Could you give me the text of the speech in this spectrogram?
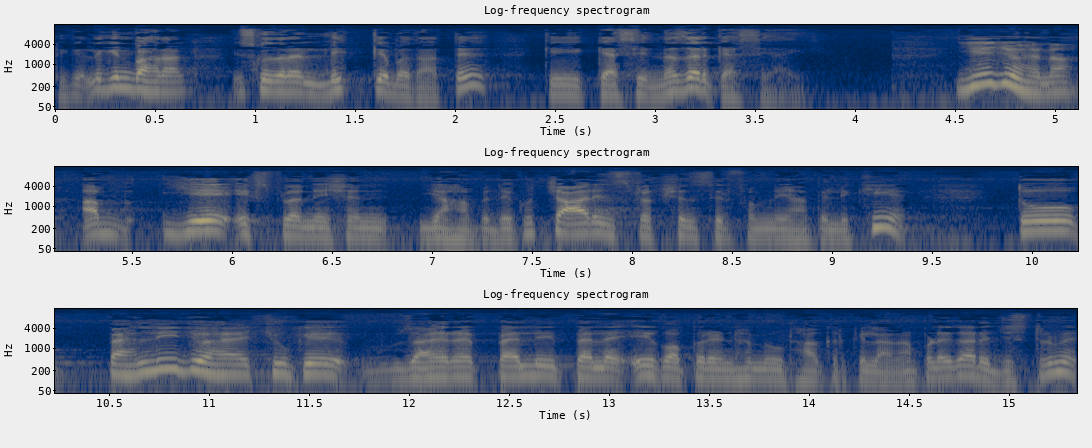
ٹھیک ہے؟ لیکن بہرحال اس کو ذرا لکھ کے بتاتے ہیں کہ کیسے نظر کیسے آئے گی یہ جو ہے نا، اب یہ ایکسپلینیشن یہاں پہ دیکھو، چار انسٹرکشن صرف ہم نے یہاں پہ لکھی ہے تو پہلی جو ہے، چونکہ ظاہر ہے پہلی، پہلے ایک آپرینٹ ہمیں اٹھا کر کے لانا پڑے گا رجسٹر میں،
